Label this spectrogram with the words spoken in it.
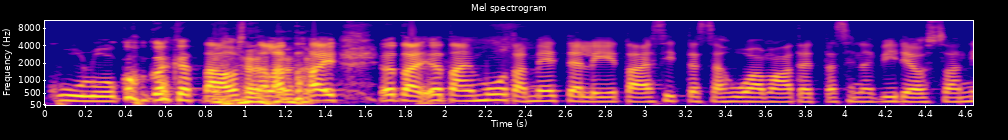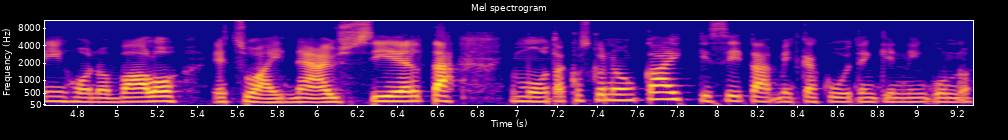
kuuluu koko ajan taustalla tai jotain, jotain muuta meteliä tai sitten sä huomaat, että siinä videossa on niin huono valo, että sua ei näy sieltä ja muuta, koska ne on kaikki sitä, mitkä kuitenkin niin kuin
